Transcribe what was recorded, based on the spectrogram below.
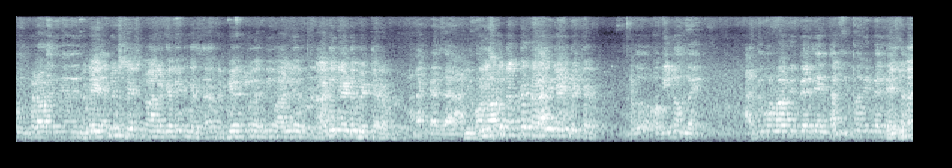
మున్సిపల్ అడ్మినిస్ట్రేషన్ వాళ్ళకి వెళ్ళింది కదా సార్ రిపేర్లు అన్ని వాళ్ళే నాడు నేడు పెట్టారు అప్పుడు. అలా తీసుకున్నప్పుడే నాడు నేడు పెట్టారు. ఒక ఇల్లు ఉంది. రిపేర్ చేయించాలి రిపేర్ చేయించాలి.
